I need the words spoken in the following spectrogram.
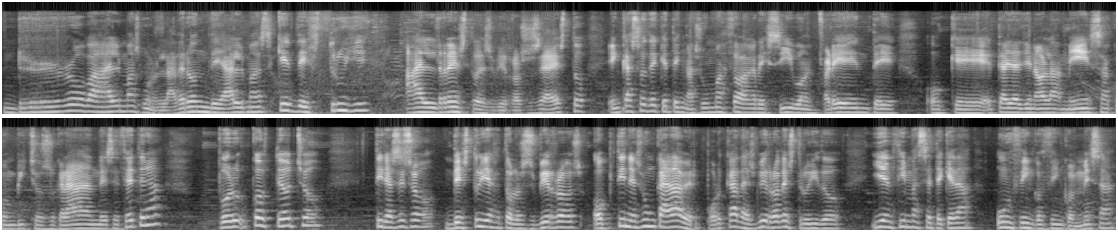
roba almas, bueno ladrón de almas que destruye al resto de esbirros. O sea, esto en caso de que tengas un mazo agresivo enfrente o que te haya llenado la mesa con bichos grandes, etcétera, por coste 8 tiras eso, destruyes a todos los esbirros, obtienes un cadáver por cada esbirro destruido y encima se te queda un 5-5 en mesa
